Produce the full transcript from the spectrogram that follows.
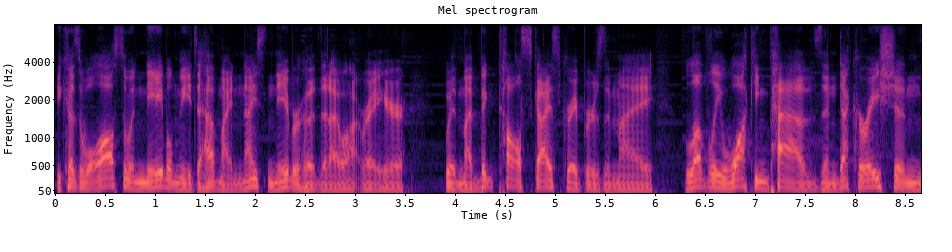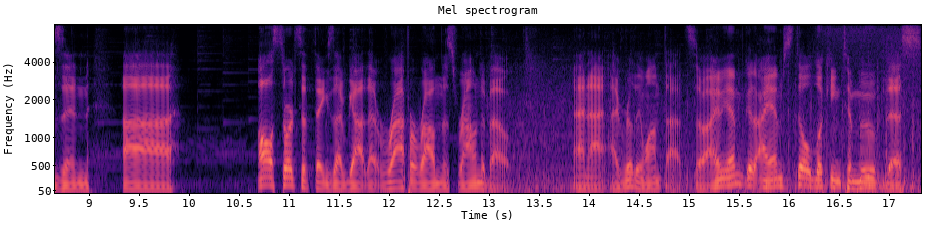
because it will also enable me to have my nice neighborhood that I want right here with my big tall skyscrapers and my lovely walking paths and decorations and uh, all sorts of things I've got that wrap around this roundabout. And I, I really want that. So I am good. I am still looking to move this.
